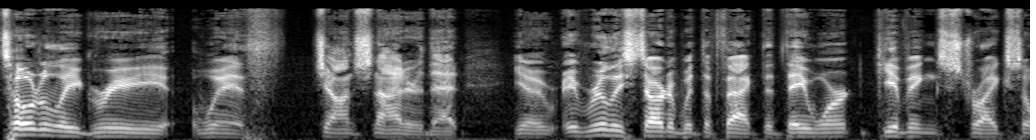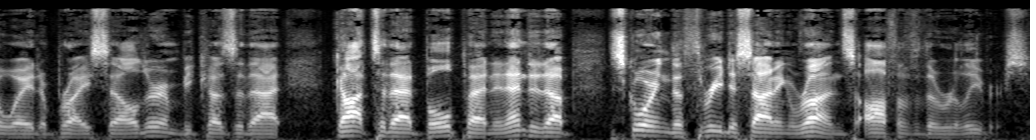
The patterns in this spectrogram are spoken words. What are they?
totally agree with John Schneider that, you know, it really started with the fact that they weren't giving strikes away to Bryce Elder, and because of that, got to that bullpen and ended up scoring the three deciding runs off of the relievers.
